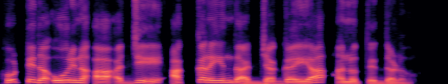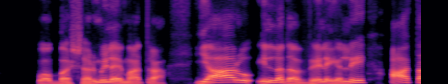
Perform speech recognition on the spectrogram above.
ಹುಟ್ಟಿದ ಊರಿನ ಆ ಅಜ್ಜಿ ಅಕ್ಕರೆಯಿಂದ ಜಗ್ಗಯ್ಯ ಅನ್ನುತ್ತಿದ್ದಳು. ಒಬ್ಬ ಶರ್ಮಿಳೆ ಮಾತ್ರ ಯಾರು ಇಲ್ಲದ ವೇಳೆಯಲ್ಲಿ ಆತ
